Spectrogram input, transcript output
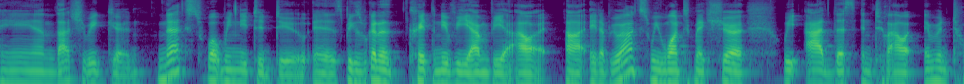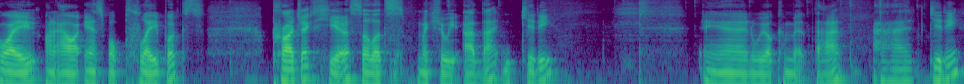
And that should be good. Next, what we need to do is, because we're going to create the new VM via our uh, AWX, we want to make sure we add this into our inventory on our Ansible playbooks project here. So let's make sure we add that, Gitea. And we'll commit that, add Gitea.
